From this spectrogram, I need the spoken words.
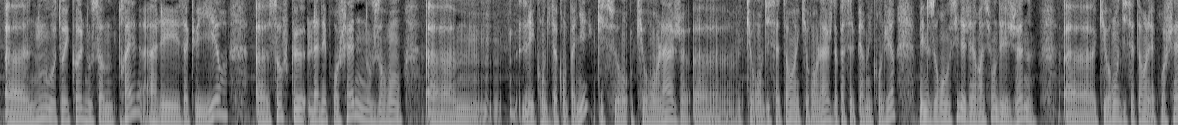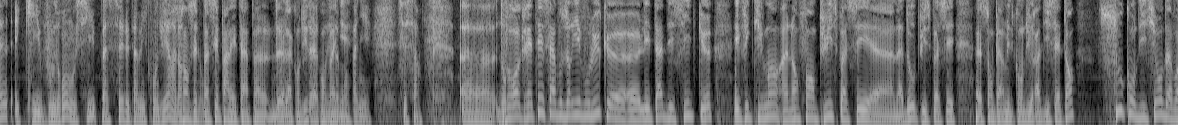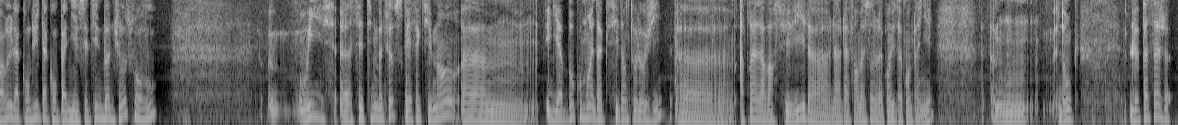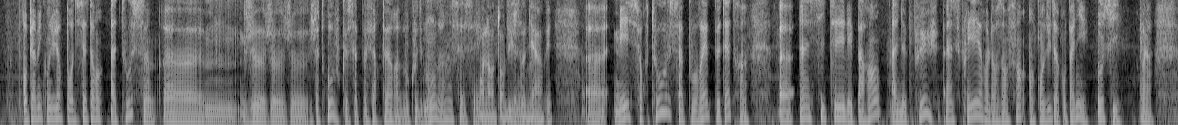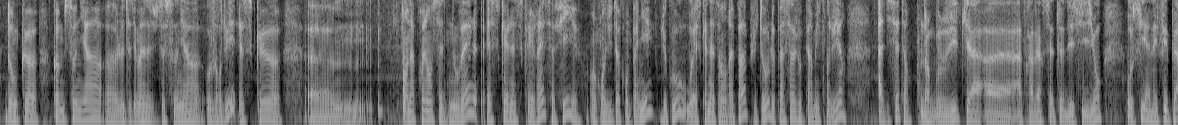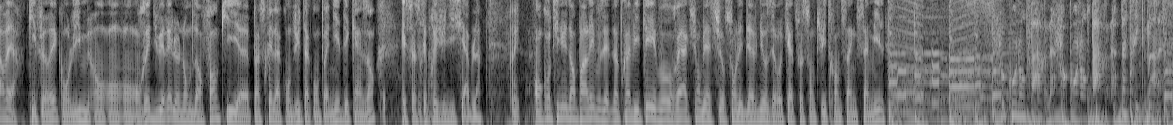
Euh, nous, auto-école, nous sommes prêts à les accueillir, euh, sauf que l'année prochaine, nous aurons euh, les conduites accompagnées qui, seront, qui auront l'âge, euh, qui auront 17 ans et qui auront l'âge de passer le permis de conduire, mais nous aurons aussi les générations des jeunes euh, qui auront 17 ans l'année prochaine et qui voudront aussi passer le permis de conduire. Alors Sans être passé par l'étape euh, de la conduite de la accompagnée. accompagnée. C'est ça. Euh, donc, Vous regrettez ça? Vous auriez voulu que l'État décide que effectivement un enfant puisse passer, euh, un ado puisse passer euh, son permis de conduire à 17 ans sous condition d'avoir eu la conduite accompagnée. C'est une bonne chose pour vous? Oui, euh, c'est une bonne chose parce qu'effectivement, il y a beaucoup moins d'accidentologie après avoir suivi la, formation de la conduite accompagnée. Donc, le passage au permis de conduire pour 17 ans à tous, euh, je, je, je, je trouve que ça peut faire peur à beaucoup de monde. hein. C'est- c'est- On l'a entendu, Sonia. oui. Euh, mais surtout, ça pourrait peut-être euh, inciter les parents à ne plus inscrire leurs enfants en conduite accompagnée. Aussi. Voilà. Donc, euh, comme Sonia, euh, le témoignage de Sonia aujourd'hui, est-ce que euh, En apprenant cette nouvelle, est-ce qu'elle inscrirait sa fille en conduite accompagnée, du coup, ou est-ce qu'elle n'attendrait pas plutôt le passage au permis de conduire à 17 ans? Donc vous nous dites qu'il y a euh, à travers cette décision aussi un effet pervers qui ferait qu'on lim- on, on- on réduirait le nombre d'enfants qui euh, passeraient la conduite accompagnée dès 15 ans et ça serait préjudiciable. Oui. On continue d'en parler, vous êtes notre invité et vos réactions bien sûr sont les bienvenues au 04 68 35 5000. Faut qu'on en parle. Faut qu'on en parle. Patrick Mass.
